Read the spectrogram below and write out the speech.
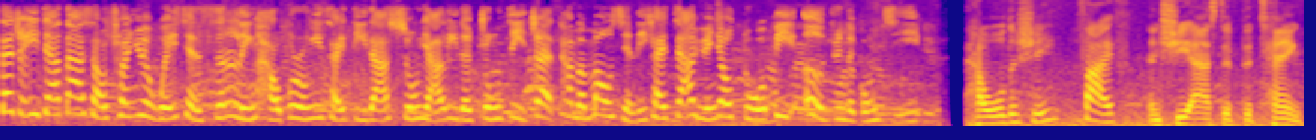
带着一家大小穿越危险森林，好不容易才抵达匈牙利的中继站。他们冒险离开家园，要躲避俄军的攻击。How old is she? Five. And she asked if the tank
